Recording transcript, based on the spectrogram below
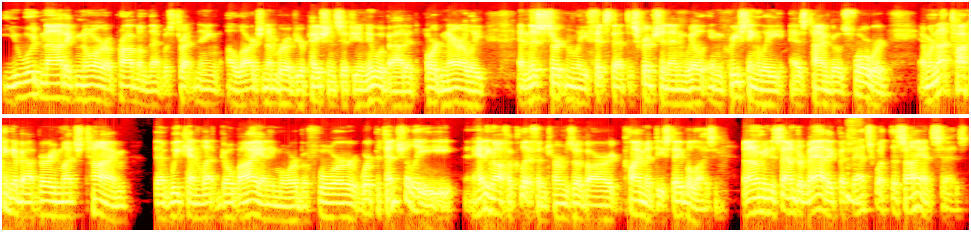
you would not ignore a problem that was threatening a large number of your patients if you knew about it ordinarily. And this certainly fits that description and will increasingly as time goes forward. And we're not talking about very much time that we can let go by anymore before we're potentially heading off a cliff in terms of our climate destabilizing. And I don't mean to sound dramatic, but that's what the science says.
